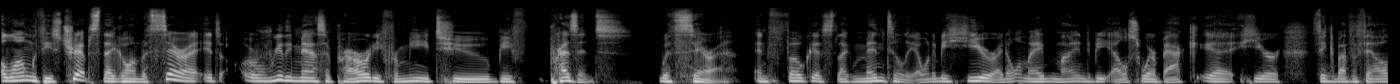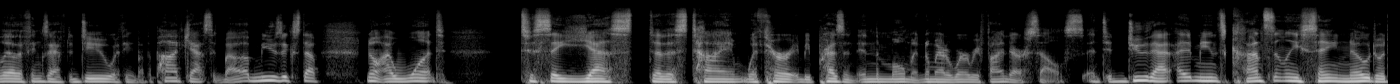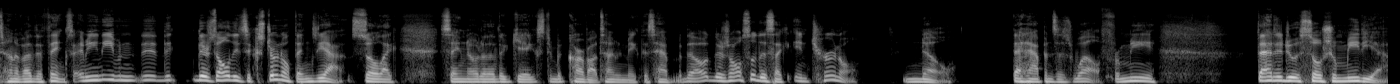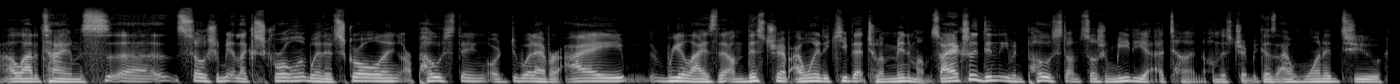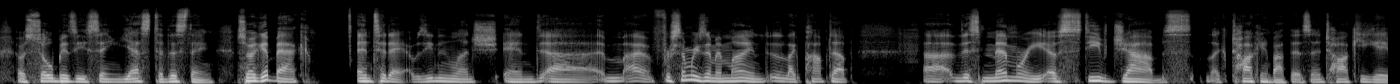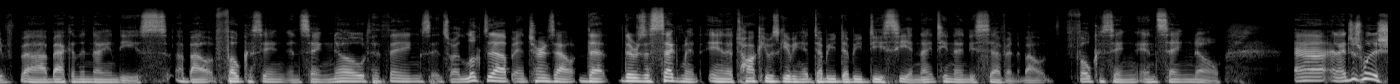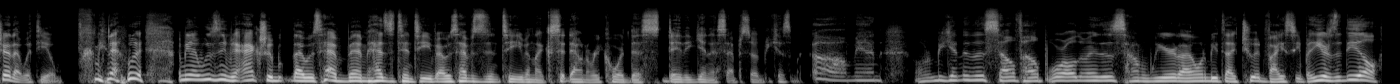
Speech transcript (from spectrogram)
along with these trips that I go on with Sarah, it's a really massive priority for me to be present with Sarah and focus like mentally. I want to be here. I don't want my mind to be elsewhere back uh, here, think about the th- all the other things I have to do or think about the podcast, think about uh, music stuff. No, I want to say yes to this time with her and be present in the moment, no matter where we find ourselves. And to do that, it means constantly saying no to a ton of other things. I mean, even the, the, there's all these external things, yeah. So like saying no to other gigs to carve out time to make this happen. But there's also this like internal no that happens as well. For me, that had to do with social media. A lot of times, uh, social media, like scrolling, whether it's scrolling or posting or whatever, I realized that on this trip, I wanted to keep that to a minimum. So I actually didn't even post on social media a ton on this trip because I wanted to, I was so busy saying yes to this thing. So I get back. And today I was eating lunch, and uh, for some reason, my mind like popped up uh, this memory of Steve Jobs, like talking about this in a talk he gave uh, back in the 90s about focusing and saying no to things. And so I looked it up, and it turns out that there's a segment in a talk he was giving at WWDC in 1997 about focusing and saying no. Uh, and I just want to share that with you. I mean, I, I mean, I wasn't even actually. I was have been hesitant to. Even, I was hesitant to even like sit down and record this Daily Guinness episode because I'm like, oh man, I want to be getting into the self help world. I mean, this sound weird. I want to be like too advicey. But here's the deal:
